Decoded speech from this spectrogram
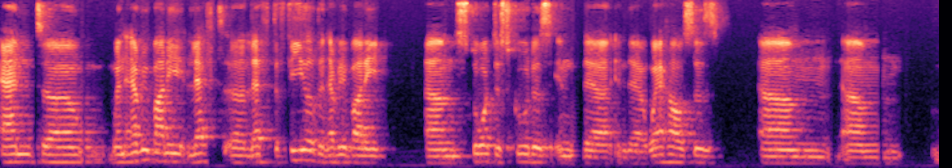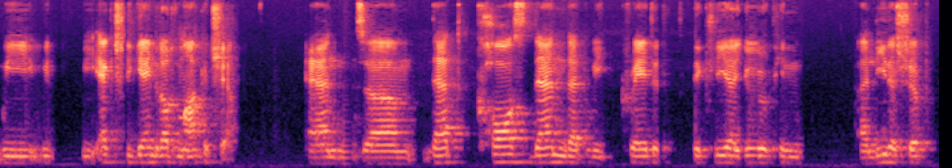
And uh, when everybody left uh, left the field and everybody um, stored the scooters in their in their warehouses, um, um, we, we we actually gained a lot of market share, and that caused then that we created the clear European uh, leadership,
